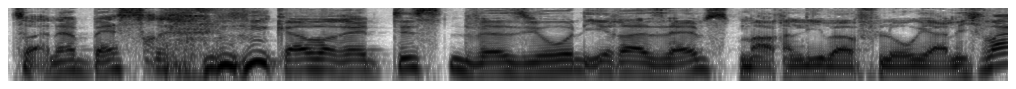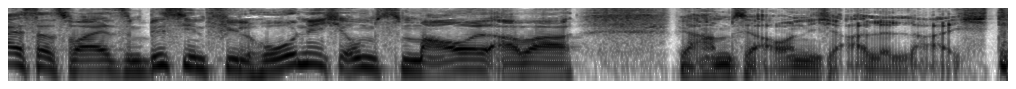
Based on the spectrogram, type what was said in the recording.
zu einer besseren Kabarettistenversion ihrer selbst machen, lieber Florian. Ich weiß, das war jetzt ein bisschen viel Honig ums Maul, aber wir haben es ja auch nicht alle leicht.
